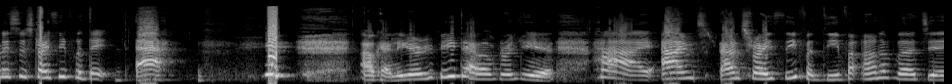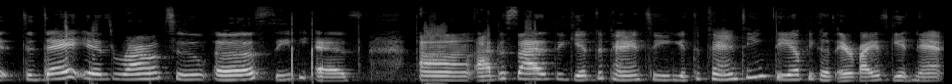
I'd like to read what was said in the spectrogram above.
This is Tracy for the ah. okay, let me repeat that over again. Hi, I'm I'm Tracy for Diva on a Budget. Today is round two of CVS. Um, I decided to get the Pantene, get the Pantene deal because everybody's getting that,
